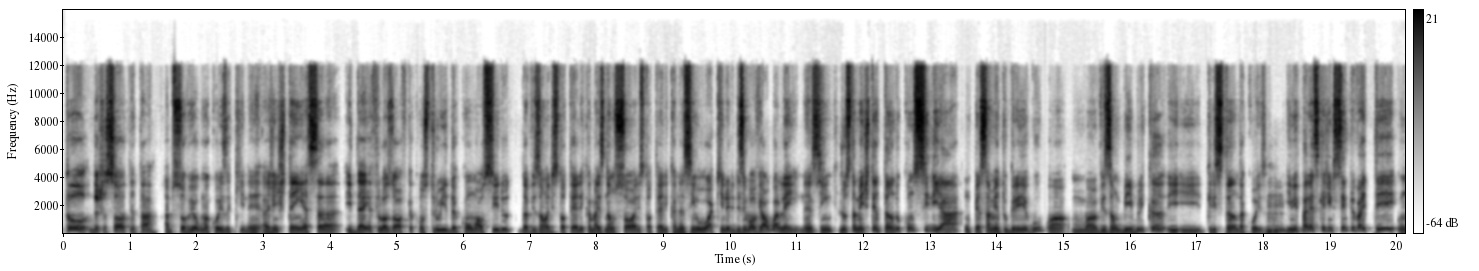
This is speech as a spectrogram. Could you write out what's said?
tô, deixa eu só tentar absorver alguma coisa aqui, né? A gente tem essa ideia filosófica construída com o auxílio da visão aristotélica, mas não só aristotélica, né? Assim, o Aquino ele desenvolve algo além, né? Assim, justamente tentando conciliar um pensamento grego, uma, uma visão bíblica e, e, cristã da coisa. Uhum. E me parece que a gente sempre vai ter um,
